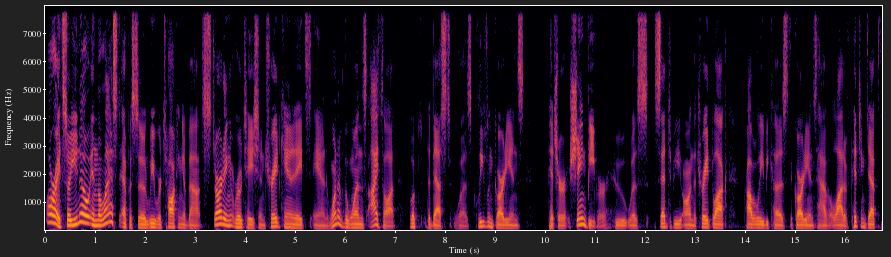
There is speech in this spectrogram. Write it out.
All right, so you know, in the last episode, we were talking about starting rotation trade candidates, and one of the ones I thought looked the best was Cleveland Guardians pitcher Shane Bieber, who was said to be on the trade block, probably because the Guardians have a lot of pitching depth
